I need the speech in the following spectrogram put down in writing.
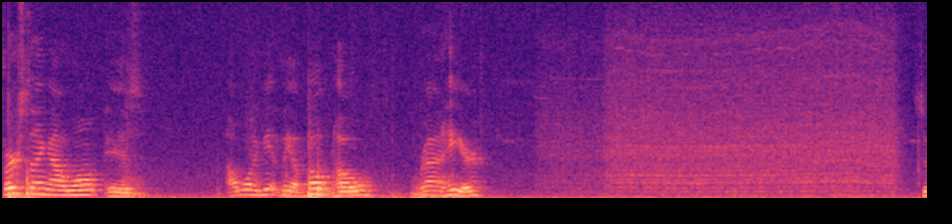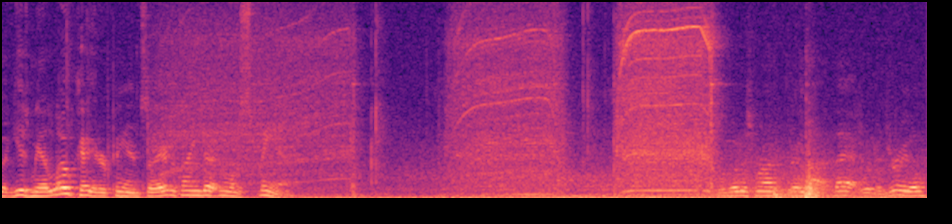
First thing I want is, I want to get me a bolt hole right here. So it gives me a locator pin so everything doesn't want to spin. We'll just run it through like that with a drill.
